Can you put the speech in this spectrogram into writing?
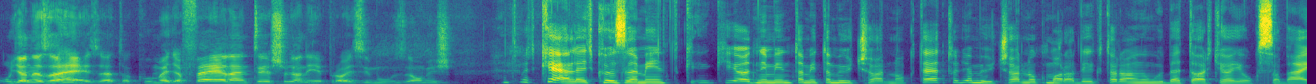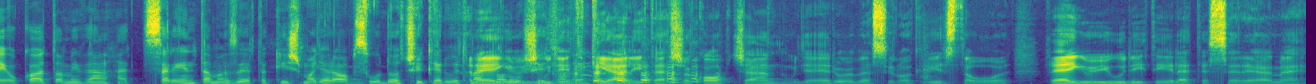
ugyanez a helyzet, akkor megy a feljelentés, hogy a néprajzi múzeum is. Hát, vagy kell egy közleményt ki- kiadni, mint amit a műcsarnok tett, hogy a műcsarnok maradéktalanul betartja a jogszabályokat, amivel hát szerintem azért a kis magyar abszurdot sikerült Rejgő megvalósítani. Judit kiállítása kapcsán, ugye erről beszél a Kriszta, ahol Rejgő Judit élete szerelme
